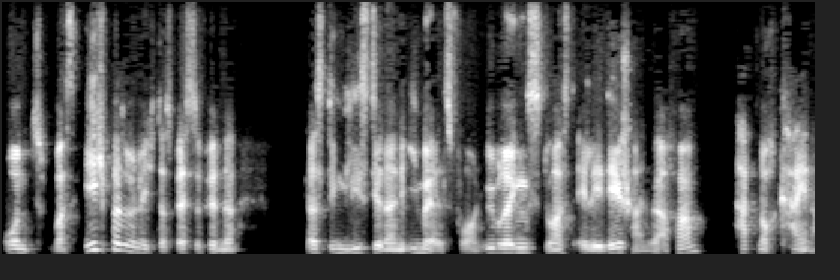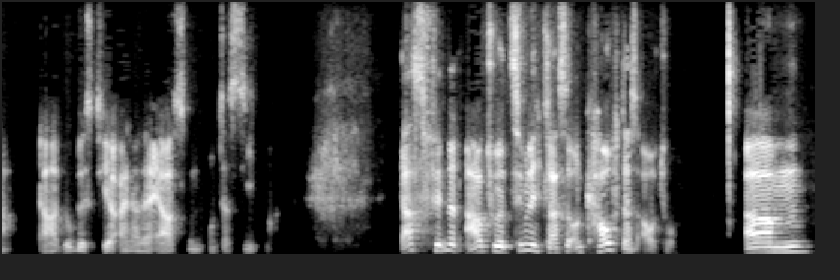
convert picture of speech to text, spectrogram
Und was ich persönlich das Beste finde, das Ding liest dir deine E-Mails vor. Und übrigens, du hast LED-Scheinwerfer, hat noch keiner. Ja, du bist hier einer der ersten und das sieht man. Das findet Arthur ziemlich klasse und kauft das Auto. Ähm,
